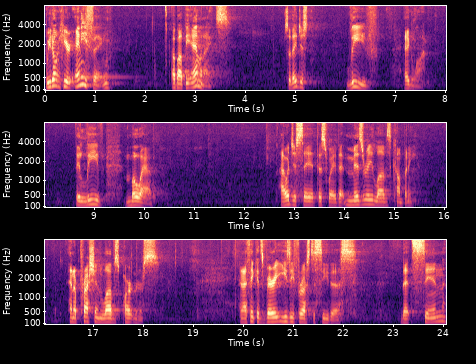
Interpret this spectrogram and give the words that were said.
We don't hear anything about the Ammonites. So they just leave Eglon. They leave Moab. I would just say it this way that misery loves company, and oppression loves partners. And I think it's very easy for us to see this that sin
